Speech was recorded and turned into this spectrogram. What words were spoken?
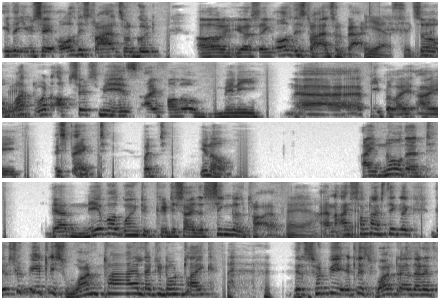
either you say all these trials are good or you are saying all these trials are bad Yes, Exactly. so what what upsets me is i follow many uh, people I, I respect but you know i know that they are never going to criticize a single trial. Yeah, and i sometimes think like there should be at least one trial that you don't like there should be at least one trial that has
